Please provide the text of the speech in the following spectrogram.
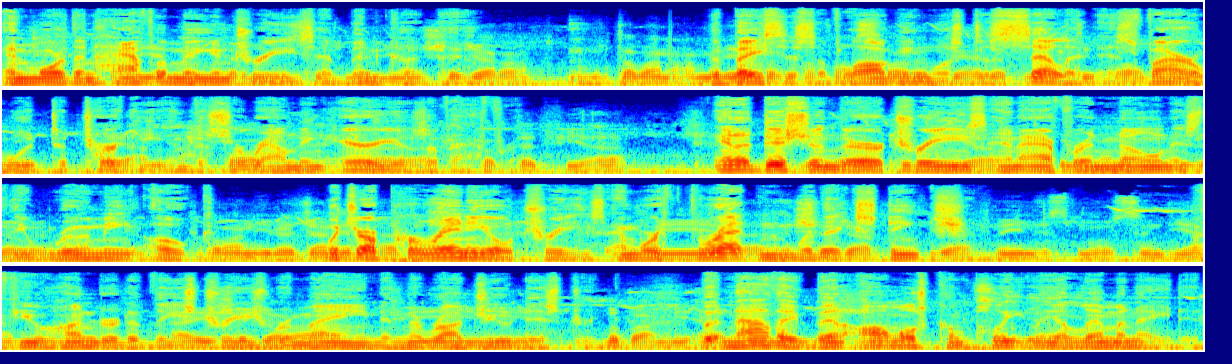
and more than half a million trees have been cut down. The basis of logging was to sell it as firewood to Turkey and the surrounding areas of Afrin. In addition, there are trees in Afrin known as the Rumi oak, which are perennial trees and were threatened with extinction. A few hundred of these trees remained in the Raju district, but now they've been almost completely eliminated.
